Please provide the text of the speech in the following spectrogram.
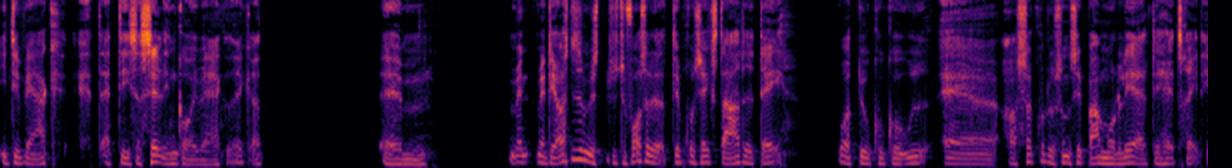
i det værk, at, at det i sig selv indgår i værket. Ikke? Og, øhm, men, men det er også ligesom, hvis, hvis du fortsætter, det projekt startede i dag, hvor du kunne gå ud, af, og så kunne du sådan set bare modellere det her i 3D.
